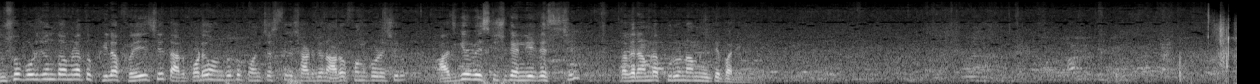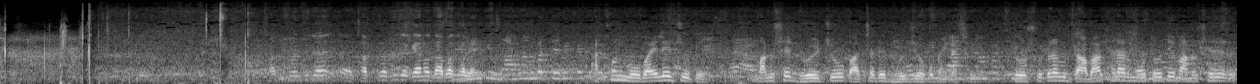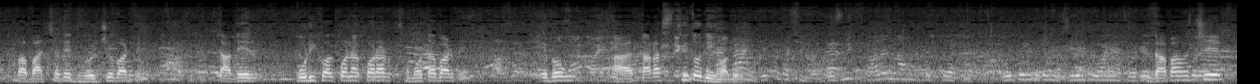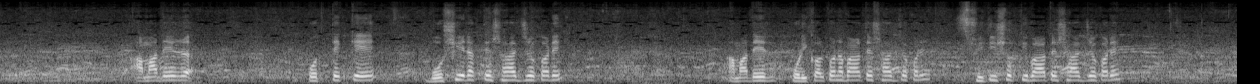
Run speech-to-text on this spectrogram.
দুশো পর্যন্ত আমরা তো ফিল আপ হয়েছে। তারপরেও অন্তত পঞ্চাশ থেকে ষাট জন আরও ফোন করেছিল। আজকেও বেশ কিছু ক্যান্ডিডেট এসেছে তাদের আমরা পুরো নাম নিতে পারিনি। ছাত্রছাত্রীরা কেন দাবা এখন মোবাইলের যুগে মানুষের ধৈর্য, বাচ্চাদের ধৈর্য কমে গেছে। তো সুতরাং দাবা খেলার মধ্য দিয়ে মানুষের বা বাচ্চাদের ধৈর্য বাড়বে, তাদের পরিকল্পনা করার ক্ষমতা বাড়বে এবং তারা স্থিতদি হবে। দাবা হচ্ছে আমাদের প্রত্যেককে বসিয়ে রাখতে সাহায্য করে, আমাদের পরিকল্পনা বাড়াতে সাহায্য করে, স্মৃতিশক্তি বাড়াতে সাহায্য করে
